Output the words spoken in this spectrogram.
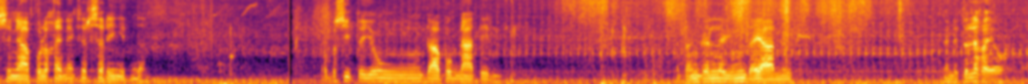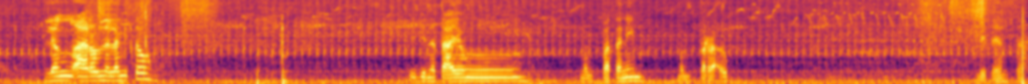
Kasi nga pula kayo na sa ringit da. Tapos ito yung dapog natin. Natanggal na yung dayami. Ganito lang kayo. Ilang araw na lang ito. Hindi na tayong magpatanim, magparaop. Dito yan ta.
